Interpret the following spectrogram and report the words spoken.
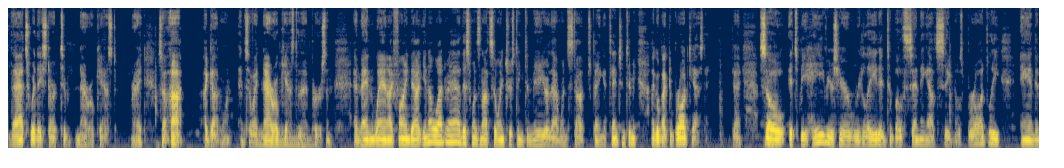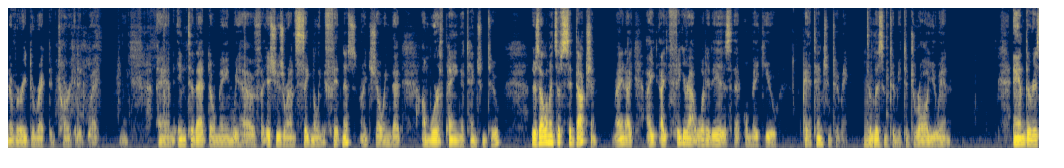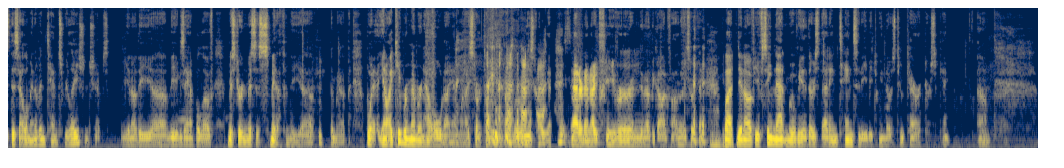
that's where they start to narrowcast, right? So, ah, I got one. And so I narrowcast mm. to that mm. person. And then when I find out, you know what, eh, this one's not so interesting to me, or that one stops paying attention to me, I go back to broadcasting. Okay. So mm. it's behaviors here related to both sending out signals broadly and in a very directed, targeted way. And into that domain, we have issues around signaling fitness, right? Showing that I'm worth paying attention to. There's elements of seduction, right? I, I, I figure out what it is that will make you pay attention to me, mm. to hmm. listen to me, to draw you in. And there is this element of intense relationships you know the uh, the example of Mr. and Mrs. Smith. The, uh, the boy, you know, I keep remembering how old I am when I start talking about movies, right? Saturday Night Fever, and you know, The Godfather, that sort of thing. But you know, if you've seen that movie, there's that intensity between those two characters. Okay, um,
